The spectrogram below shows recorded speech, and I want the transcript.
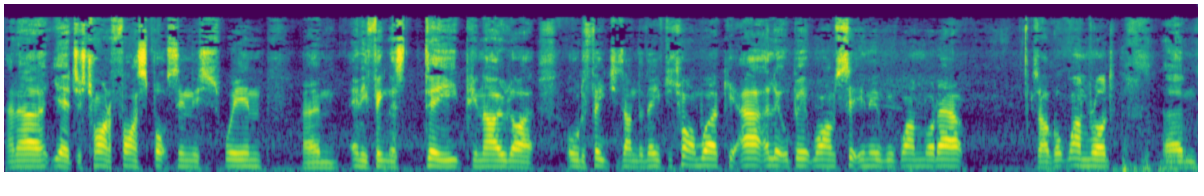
And uh, yeah just trying to find spots in this swim um, anything that's deep, you know, like all the features underneath, to try and work it out a little bit while I'm sitting here with one rod out. So I've got one rod um,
